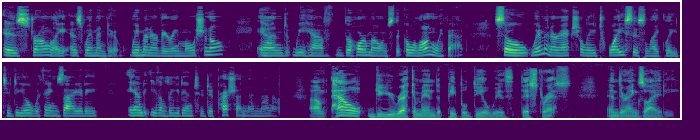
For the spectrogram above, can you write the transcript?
as strongly as women do. Women are very emotional, and we have the hormones that go along with that. So, women are actually twice as likely to deal with anxiety and even lead into depression than men are. Um, how do you recommend that people deal with their stress and their anxiety?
